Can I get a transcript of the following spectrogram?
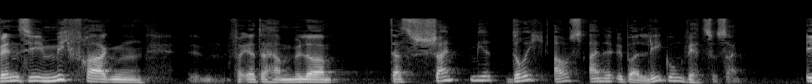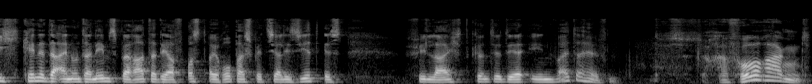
wenn Sie mich fragen, äh, verehrter Herr Müller, das scheint mir durchaus eine Überlegung wert zu sein. Ich kenne da einen Unternehmensberater, der auf Osteuropa spezialisiert ist. Vielleicht könnte der Ihnen weiterhelfen. Doch hervorragend.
